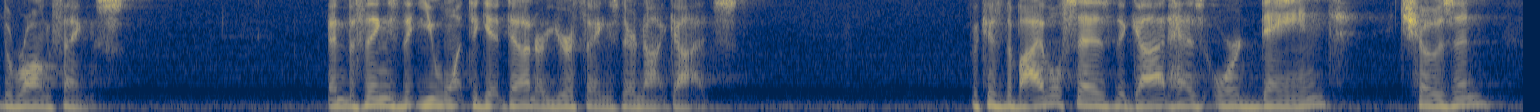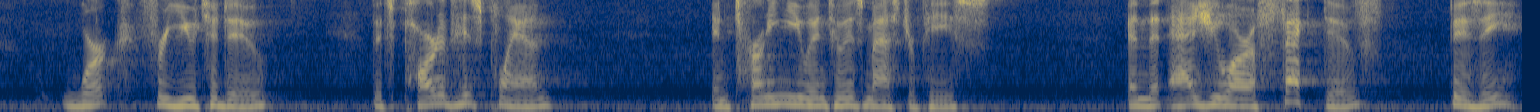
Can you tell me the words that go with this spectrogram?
the wrong things. And the things that you want to get done are your things, they're not God's. Because the Bible says that God has ordained, chosen work for you to do that's part of His plan in turning you into His masterpiece and that as you are effective, busy,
